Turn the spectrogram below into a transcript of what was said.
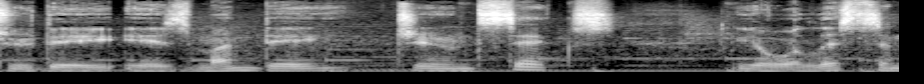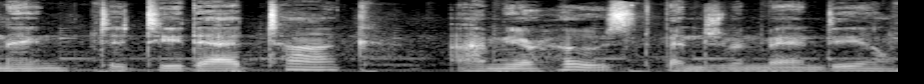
Today is Monday, June 6. You're listening to TDAD Talk. I'm your host, Benjamin Mandiel.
